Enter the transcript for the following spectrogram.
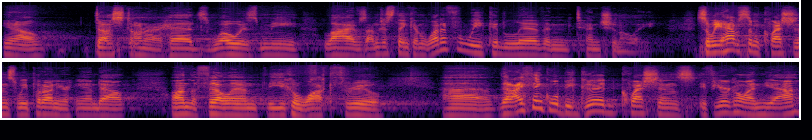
you know, dust on our heads, woe is me lives. I'm just thinking, what if we could live intentionally? So we have some questions we put on your handout on the fill in that you could walk through uh, that I think will be good questions if you're going, yeah,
